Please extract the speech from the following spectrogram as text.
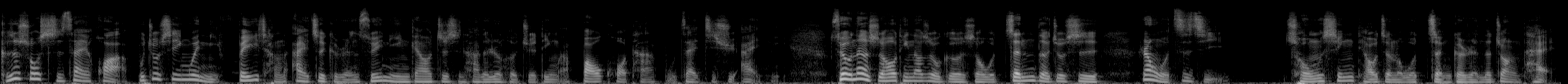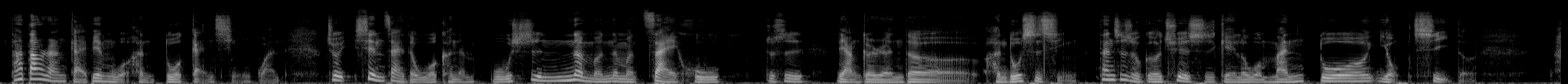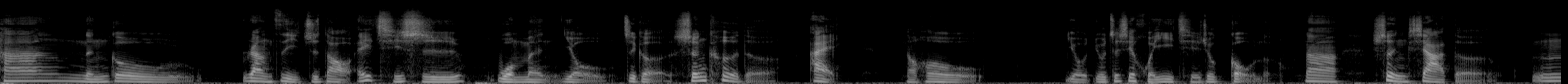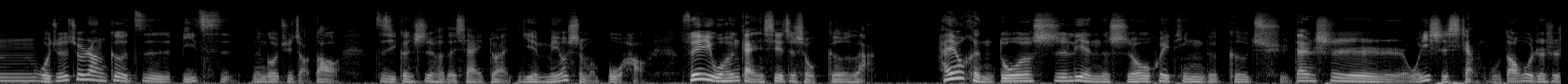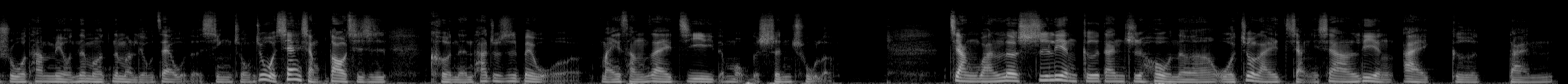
可是说实在话，不就是因为你非常的爱这个人，所以你应该要支持他的任何决定吗？包括他不再继续爱你。所以我那个时候听到这首歌的时候，我真的就是让我自己重新调整了我整个人的状态。他当然改变我很多感情观，就现在的我可能不是那么那么在乎，就是两个人的很多事情。但这首歌确实给了我蛮多勇气的，他能够让自己知道，哎，其实我们有这个深刻的爱，然后有有这些回忆，其实就够了。那剩下的，嗯，我觉得就让各自彼此能够去找到自己更适合的下一段，也没有什么不好。所以我很感谢这首歌啦。还有很多失恋的时候会听的歌曲，但是我一时想不到，或者是说它没有那么那么留在我的心中。就我现在想不到，其实可能它就是被我埋藏在记忆里的某个深处了。讲完了失恋歌单之后呢，我就来讲一下恋爱歌单。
